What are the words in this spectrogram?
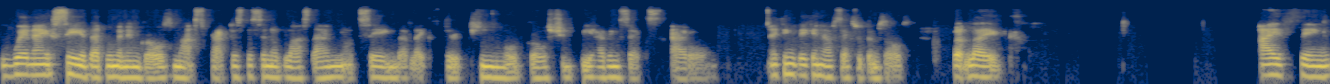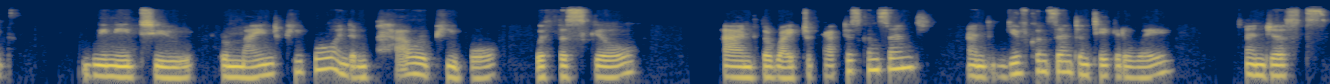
When I say that women and girls must practice the sin of lust, I'm not saying that like 13 year old girls should be having sex at all. I think they can have sex with themselves. But like, I think we need to remind people and empower people with the skill and the right to practice consent and give consent and take it away and just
